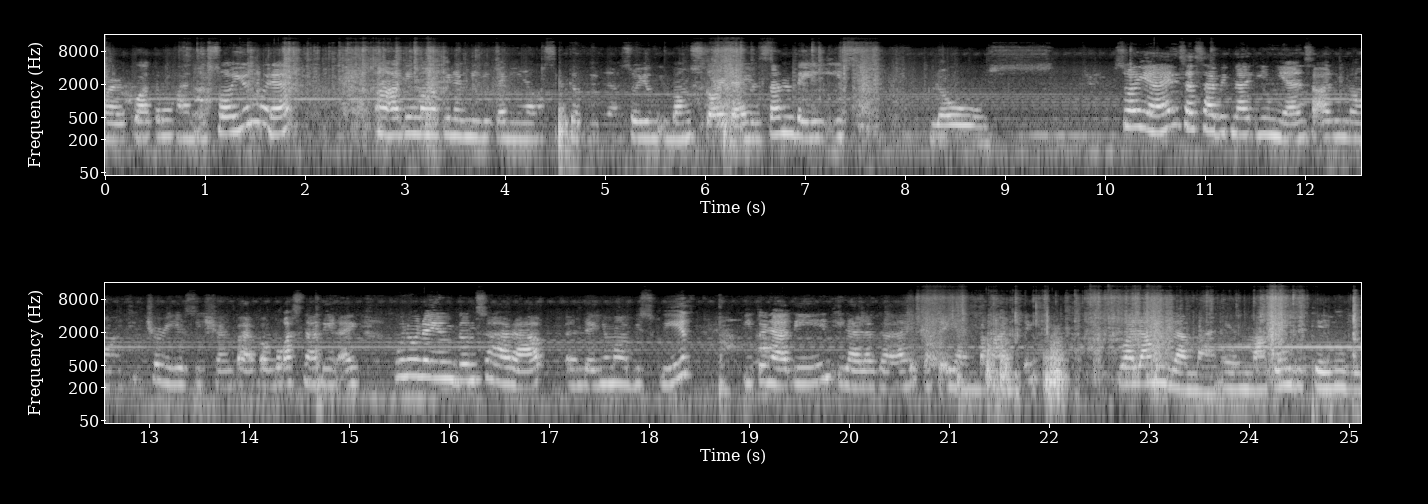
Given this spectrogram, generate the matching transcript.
or 4 candles. So, yun muna ang ating mga pinamili kanina kasi gabi na. So, yung ibang store dahil Sunday is closed. So, ayan, sasabit natin yan sa ating mga chicheria section para pagbukas natin ay puno na yung dun sa harap. And then, yung mga biscuit, dito natin ilalagay kasi ayan, bakante. Walang laman. Ayan, mga candy-candy.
